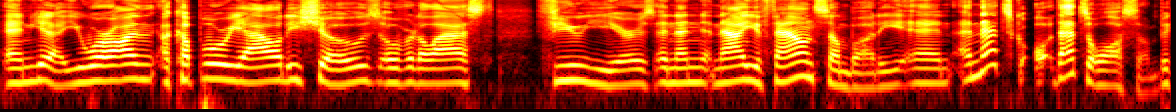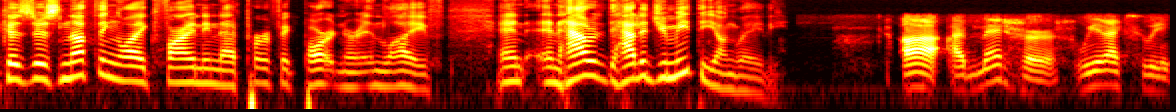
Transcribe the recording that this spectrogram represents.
And yeah, you were on a couple reality shows over the last few years, and then now you found somebody, and and that's that's awesome because there's nothing like finding that perfect partner in life. And and how did how did you meet the young lady? Uh, I met her. We had actually.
